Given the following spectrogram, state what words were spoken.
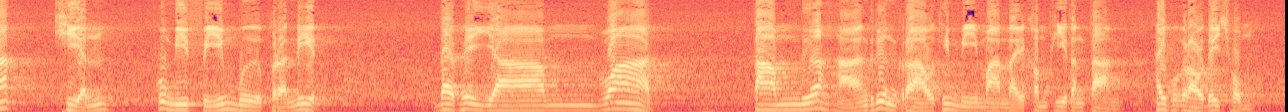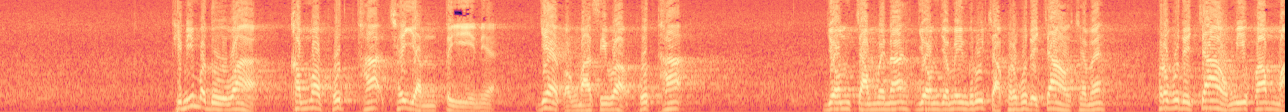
นักเขียนผู้มีฝีมือประณีตได้พยายามวาด ตามเนื้อหาเรื่องราวที่มีมาในคัมภีร์ต่าง ๆ ให้พวกเราได้ชม ทีนี้มาดูว่าคำว่าพุทธชยันตีเนี่ย แยกออกมาสิว่าพุทธยอมจำไว้นะยอมจะไม่รู้จักพระพุทธเจ้าใช่ไหมพระพุทธเจ้ามีความหม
